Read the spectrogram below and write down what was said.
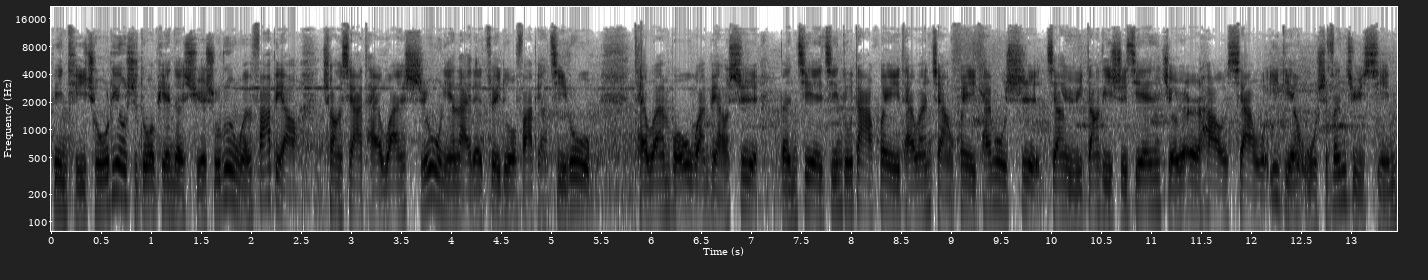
并提出六十多篇的学术论文发表。创下台湾十五年来的最多发表纪录。台湾博物馆表示，本届京都大会台湾展会开幕式将于当地时间九月二号下午一点五十分举行，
